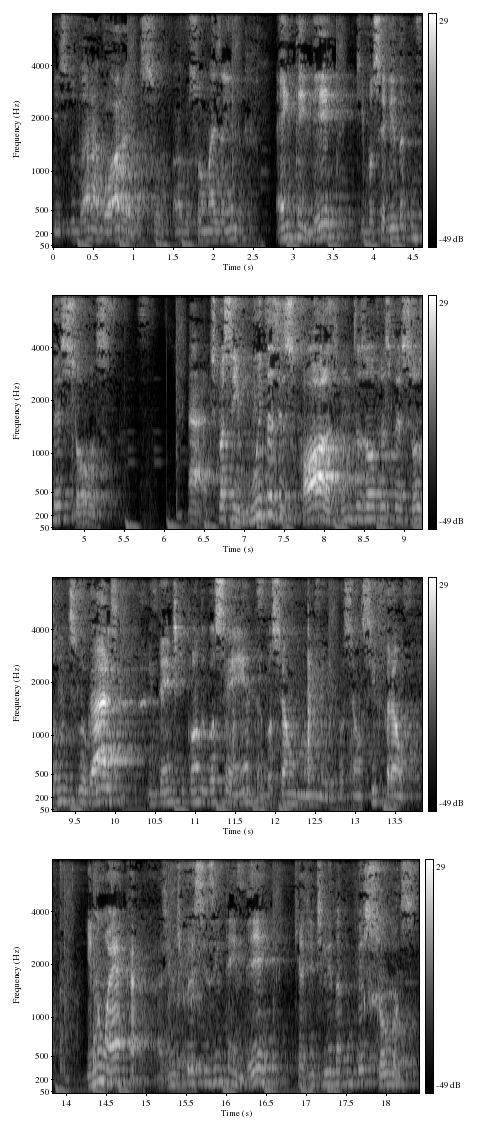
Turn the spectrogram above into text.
e estudando agora, eu sou, eu sou mais ainda, é entender que você lida com pessoas. Ah, tipo assim, muitas escolas, muitas outras pessoas, muitos lugares entende que quando você entra, você é um número, você é um cifrão. E não é, cara. A gente precisa entender que a gente lida com pessoas.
